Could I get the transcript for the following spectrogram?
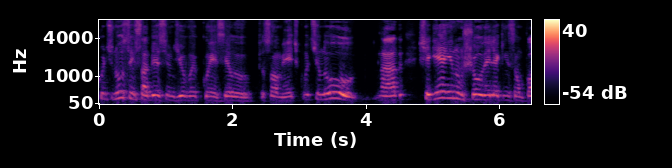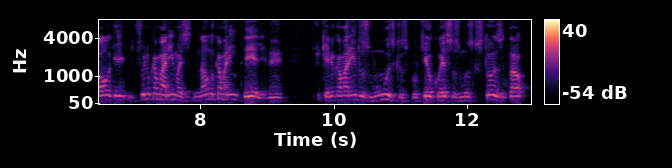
Continuo sem saber se um dia eu vou conhecê-lo pessoalmente, continuo nada. Cheguei aí num show dele aqui em São Paulo, que fui no camarim, mas não no camarim dele, né? Fiquei no camarim dos músicos, porque eu conheço os músicos todos e tal.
